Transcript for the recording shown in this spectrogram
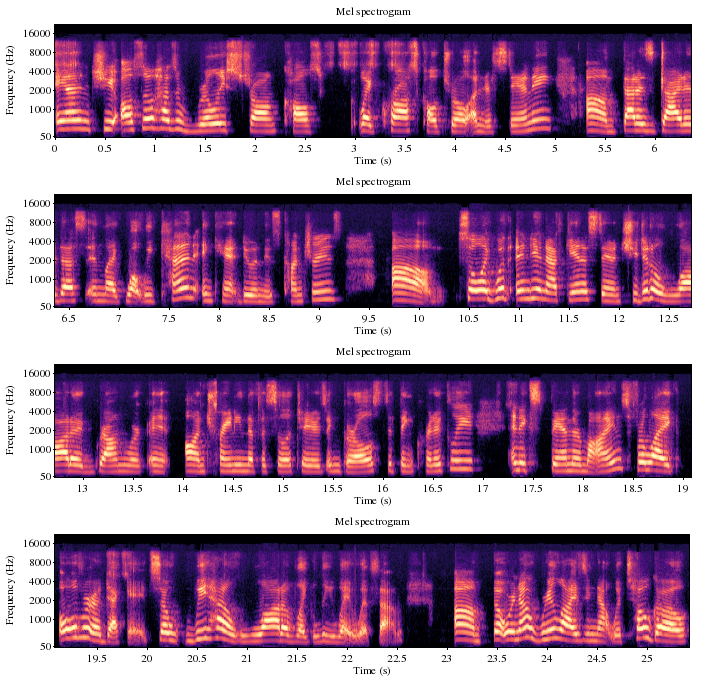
And she also has a really strong call, like cross cultural understanding um, that has guided us in like what we can and can't do in these countries. Um, so like with India and Afghanistan, she did a lot of groundwork in, on training the facilitators and girls to think critically and expand their minds for like over a decade. So we had a lot of like leeway with them. Um, but we're now realizing that with Togo,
